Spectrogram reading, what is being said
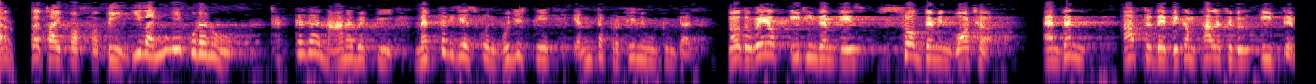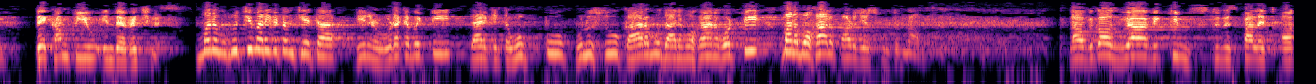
another type of uh, bean. ఇవన్నీ కూడాను చక్కగా నానబెట్టి మెత్తగా చేసుకొని భుజిస్తే ఎంత ప్రోటీన్ ఉంటుంటుంది Now the way of eating them is soak them in water and then after they become palatable, eat them. They come to you in their richness. మనం రుచి మరిగటం చేత దీనిని ఉడకబెట్టి దానికి ఇంత ఉప్పు పులుసు కారము దాని ముఖాన కొట్టి మన ముఖాలు పాడు చేసుకుంటున్నాము Now because we are victims to this palate or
